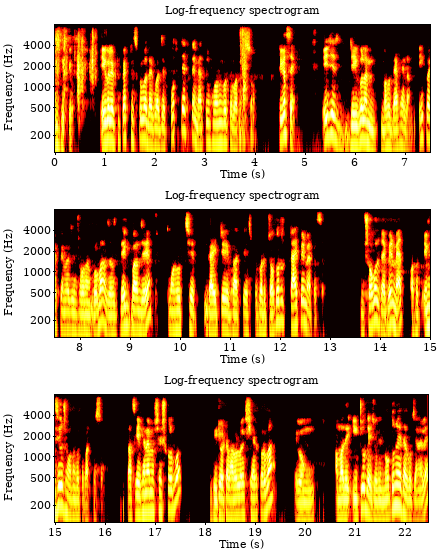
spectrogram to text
এমসিকিউ এইগুলো একটু প্র্যাকটিস করবা, দেখবা যে প্রত্যেকটা ম্যাথ তুমি সমাধান করতে পারতেছো। ঠিক আছে? এই যে যেগুলো আমি দেখাইলাম, এই কয়েকটা ম্যাথ তুমি সমাধান করবা জাস্ট দেখবা যে তোমার হচ্ছে গাইডে বা টেস্ট পেপারে যত টাইপের ম্যাথ আছে সকল টাইপের ম্যাথ অর্থাৎ এমসিকিউ সমাধান করতে পারতেছো। তো আজকে এখানে আমরা শেষ করব। ভিডিওটা ভালো লাগে শেয়ার করবা এবং আমাদের ইউটিউবে যদি নতুন হয়ে থাকো চ্যানেলে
